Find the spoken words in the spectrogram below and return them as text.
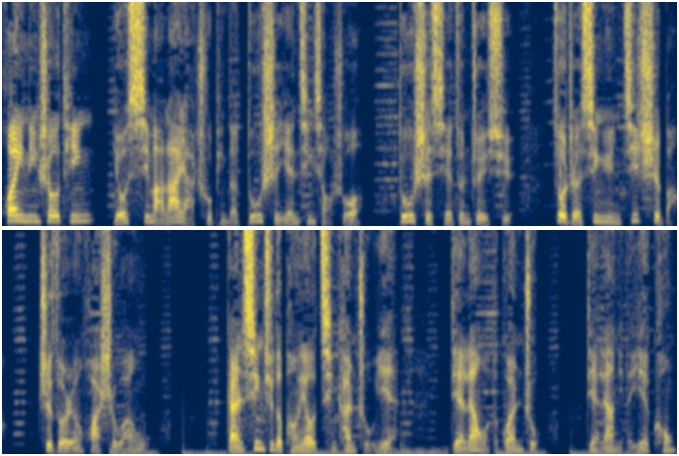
欢迎您收听由喜马拉雅出品的都市言情小说《都市邪尊赘婿》，作者：幸运鸡翅膀，制作人：画师玩五。感兴趣的朋友，请看主页，点亮我的关注，点亮你的夜空。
